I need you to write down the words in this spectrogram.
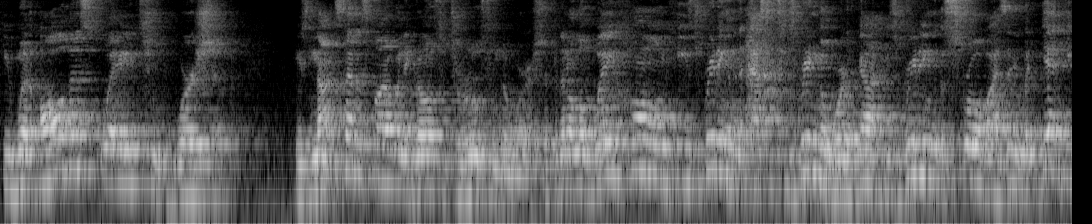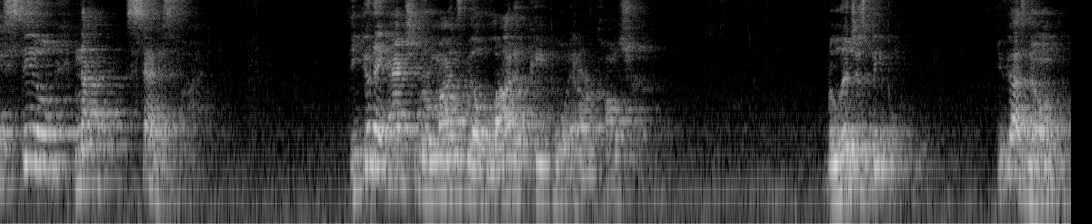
He went all this way to worship. He's not satisfied when he goes to Jerusalem to worship. But then on the way home, he's reading, in the essence, he's reading the Word of God. He's reading the scroll of Isaiah, but yet he's still not satisfied. The eunuch actually reminds me a lot of people in our culture. Religious people. You guys know them.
